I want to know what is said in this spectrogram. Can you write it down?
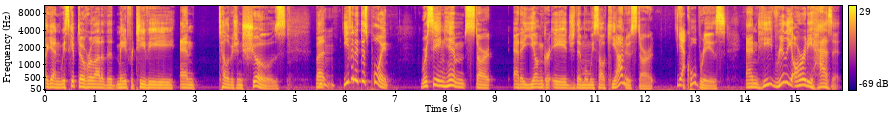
again, we skipped over a lot of the made for TV and television shows. But hmm. even at this point, we're seeing him start at a younger age than when we saw Keanu start Yeah. Cool Breeze. And he really already has it.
